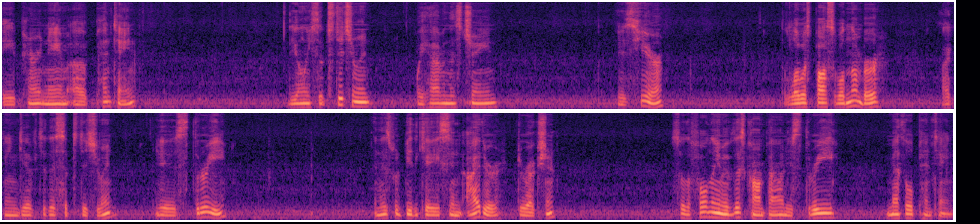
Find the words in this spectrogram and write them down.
a parent name of pentane. The only substituent we have in this chain is here. The lowest possible number I can give to this substituent is 3 and this would be the case in either direction. So the full name of this compound is 3-methylpentane.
